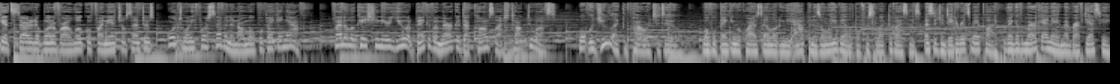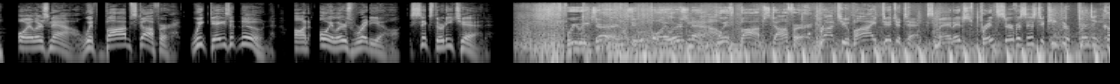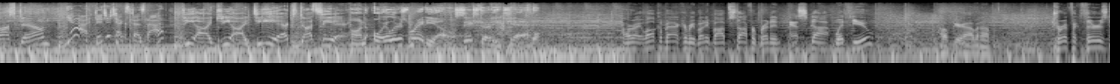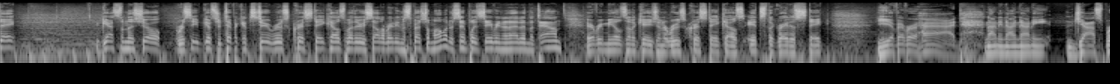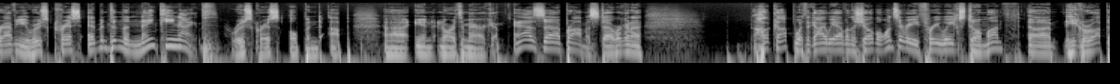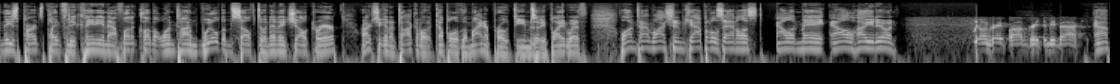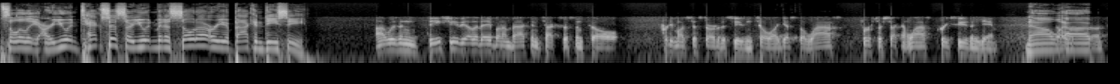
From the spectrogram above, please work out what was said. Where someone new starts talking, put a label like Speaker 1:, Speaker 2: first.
Speaker 1: Get started at one of our local financial centers or 24-7 in our mobile banking app. Find a location near you at bankofamerica.com slash talk to us. What would you like the power to do? Mobile banking requires downloading the app and is only available for select devices. Message and data rates may apply. Bank of America and a member FDIC.
Speaker 2: Oilers Now with Bob Stauffer. Weekdays at noon on Oilers Radio. 630 CHED. We return to Oilers Now with Bob Stauffer. Brought to you by Digitex. Managed print services to keep your printing costs down?
Speaker 3: Yeah, Digitex does that.
Speaker 2: D I G I T E X dot C A on Oilers Radio. 630 CHED.
Speaker 4: All right, welcome back, everybody. Bob Stauffer, Brendan Escott with you. Hope you're having a terrific Thursday. Guests on the show receive gift certificates to Ruth's Chris Steakhouse. Whether you're celebrating a special moment or simply savoring a night in the town, every meal's an occasion at Ruth's Chris Steakhouse. It's the greatest steak you've ever had. 9990 Jasper Avenue, Ruth's Chris, Edmonton, the 99th. Ruth's Chris opened up uh, in North America. As uh, promised, uh, we're going to hook up with a guy we have on the show, but once every three weeks to a month. Uh, he grew up in these parts, played for the Canadian Athletic Club at one time, willed himself to an NHL career. We're actually going to talk about a couple of the minor pro teams that he played with. Longtime Washington Capitals analyst Alan May. Al, how you doing?
Speaker 5: Doing great, Bob. Great to be back.
Speaker 4: Absolutely. Are you in Texas? Are you in Minnesota? Or are you back in D.C.?
Speaker 5: I was in D.C. the other day, but I'm back in Texas until pretty much the start of the season, until I guess the last, first or second last preseason game.
Speaker 4: Now,
Speaker 5: So
Speaker 4: uh,
Speaker 5: uh,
